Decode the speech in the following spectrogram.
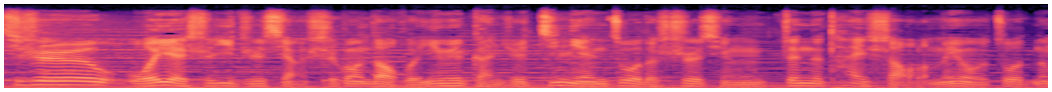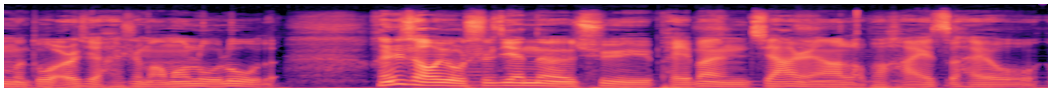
其实我也是一直想时光倒回，因为感觉今年做的事情真的太少了，没有做那么多，而且还是忙忙碌碌的，很少有时间呢去陪伴家人啊、老婆孩子，还有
